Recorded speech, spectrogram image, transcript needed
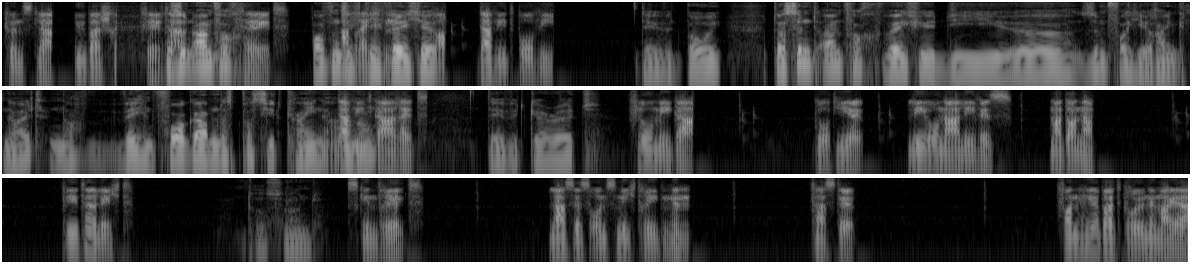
Künstler. Überschrift. Filter. Das sind einfach Feld. Offensichtlich Abbrechen. welche, David Bowie. David Bowie, das sind einfach welche, die äh, Simfer hier reinknallt. Nach welchen Vorgaben das passiert, keine David Ahnung. Garrett. David Garrett. Flo Mega. Gautier. Leona Lewis. Madonna. Peter Licht. Interessant. Skindred. Lass es uns nicht regnen. Taste. Von Herbert Grönemeyer.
